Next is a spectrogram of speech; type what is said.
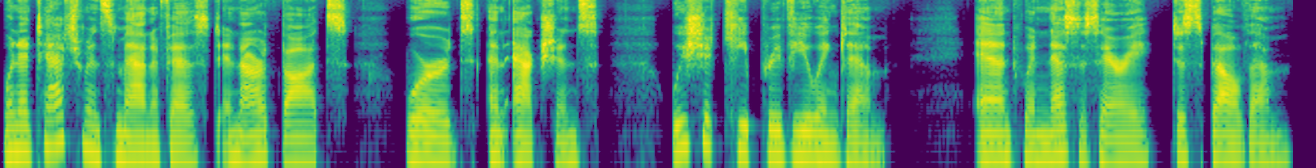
When attachments manifest in our thoughts, words, and actions, we should keep reviewing them and, when necessary, dispel them.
